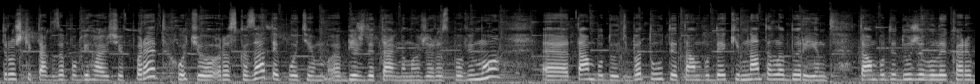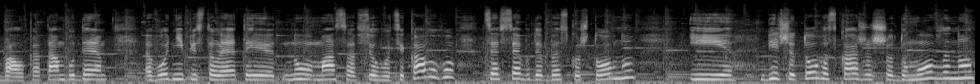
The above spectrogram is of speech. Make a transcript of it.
трошки так запобігаючи вперед, хочу розказати, потім е, більш детально ми вже розповімо. Е, Там будуть батути, там буде кімната лабіринт, там буде дуже велика рибалка, там буде водні пістолети, ну, маса всього цікавого. Це все буде безкоштовно. І більше того, скажу, що домовлено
